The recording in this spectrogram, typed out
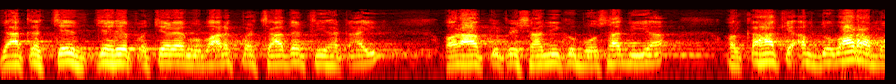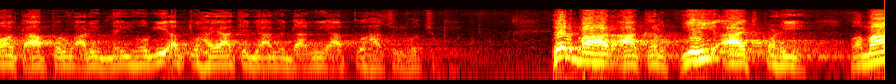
जाकर चेहरे पर, चेहरे मुबारक पर चादर थी हटाई और आपकी पेशानी को बोसा दिया और कहा कि अब दोबारा मौत आप पर वारिद नहीं होगी, अब तो हयात जावेदानी आपको हासिल हो चुकी। फिर बाहर आकर यही आयत पढ़ी वमा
